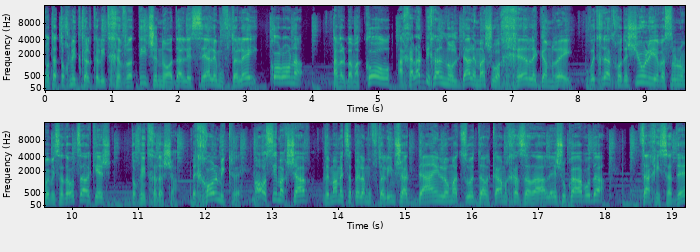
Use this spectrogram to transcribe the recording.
אותה תוכנית כלכלית חברתית שנועדה לסייע למובטלי קורונה. אבל במקור, החל"ת בכלל נולדה למשהו אחר לגמרי. ובתחילת חודש יולי יבשרו לנו במשרד האוצר כי יש תוכנית חדשה. בכל מקרה, מה עושים עכשיו ומה מצפה למובטלים שעדיין לא מצאו את דרכם חזרה לשוק העבודה? צחי שדה,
